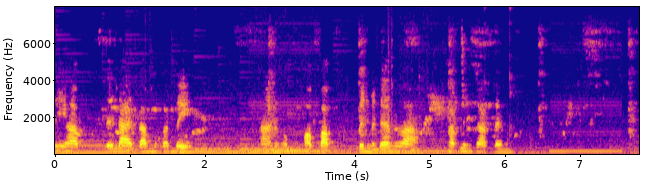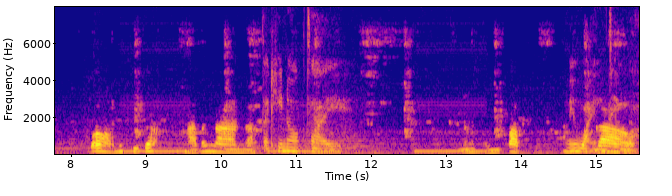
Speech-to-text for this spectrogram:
นี่ครับ เล่นได้ตามปกติ อ่าเดี๋ยวผมขอปรับเป็นเหมือนเดิมดีกว่าปรับเล่นจากเต็ม ก็เมื่อกี้ก็หาตั้งนานนะแต่ที่นอกใจ นะผมปรับไม่ไหวจริงๆว่ะ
